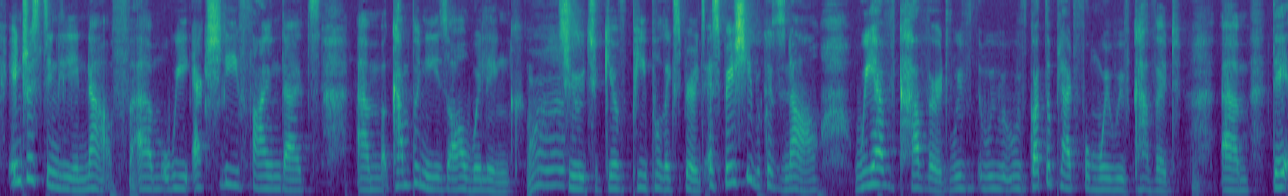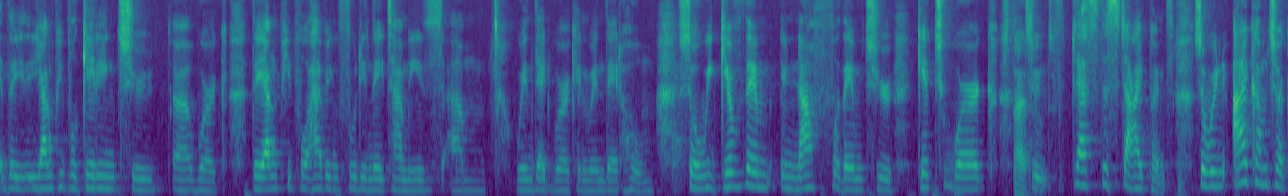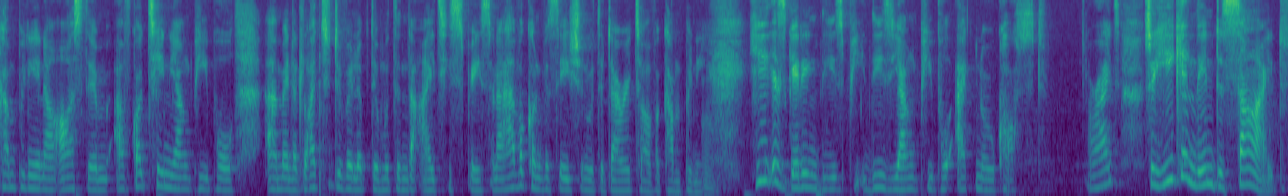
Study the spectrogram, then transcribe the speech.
interestingly enough, um, we actually find that um, companies are willing Yes. to, to give people experience, especially because now we have covered, we've, we, we've got the platform where we've covered um, the, the young people getting to uh, work, the young people having food in their tummies um, when they're at work and when they're at home. So we give them enough for them to get to work. Stipend. To, that's the stipend. So when I come to a company and I ask them, I've got 10 young people um, and I'd like to develop them within the IT space, and I have a conversation with the director of a company, he is getting these, these young people at no cost. All right. So he can then decide,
